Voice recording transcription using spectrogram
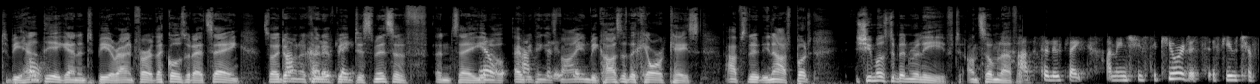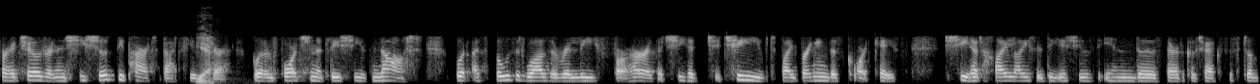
to be healthy oh. again and to be around for her. That goes without saying. So I don't absolutely. want to kind of be dismissive and say, you no, know, everything absolutely. is fine because of the court case. Absolutely not. But she must have been relieved on some level. Absolutely. I mean, she secured a future for her children and she should be part of that future. Yeah. But unfortunately, she's not. But I suppose it was a relief for her that she had achieved by bringing this court case. She had highlighted the issues in the CervicalCheck system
